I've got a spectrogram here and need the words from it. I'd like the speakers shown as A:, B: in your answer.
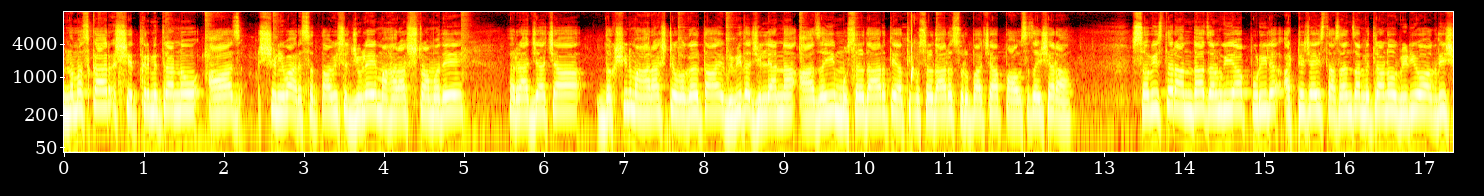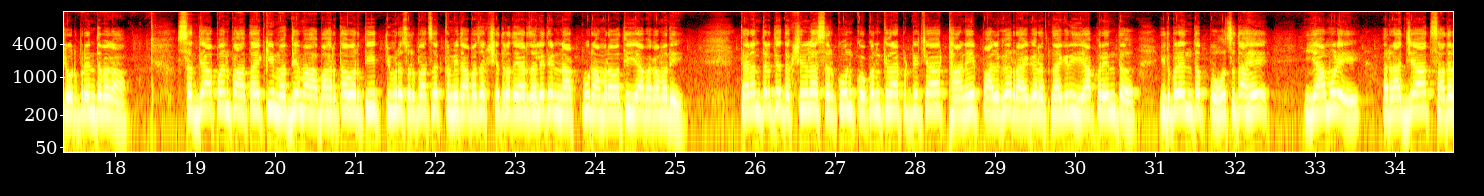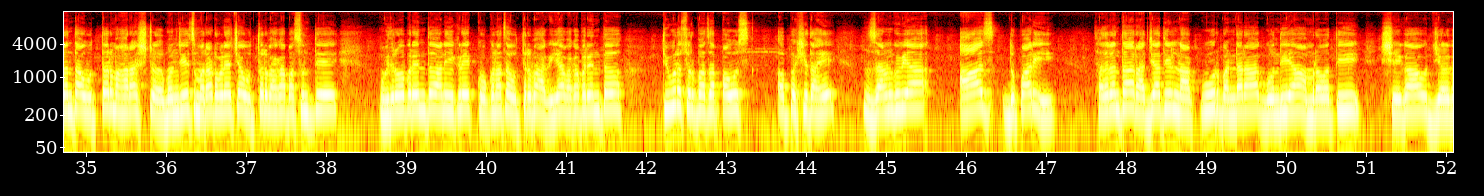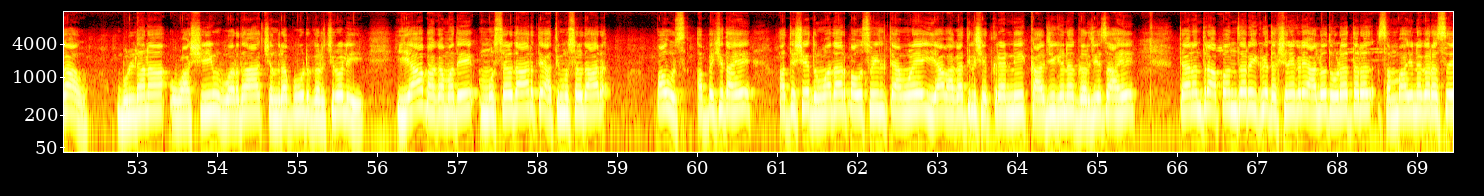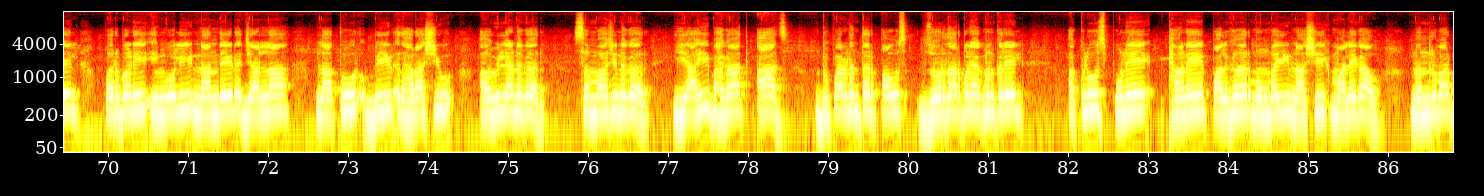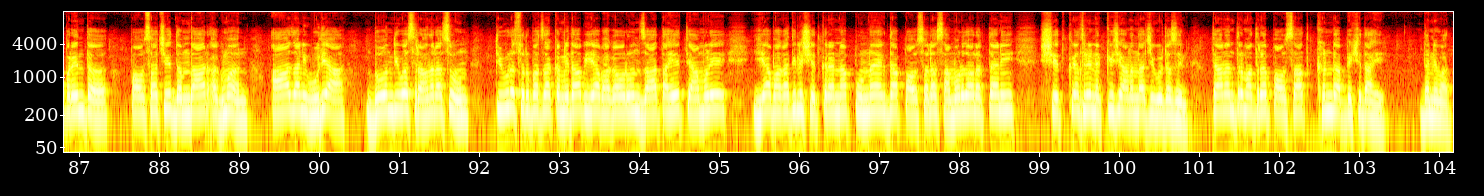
A: नमस्कार शेतकरी मित्रांनो. आज शनिवार सत्तावीस जुलै महाराष्ट्रामध्ये राज्याच्या दक्षिण महाराष्ट्र वगळता विविध जिल्ह्यांना आजही मुसळधार ते अतिमुसळधार स्वरूपाच्या पावसाचा इशारा. सविस्तर अंदाज जाणून घेऊया पुढील अठ्ठेचाळीस तासांचा. मित्रांनो व्हिडिओ अगदी शेवटपर्यंत बघा. सध्या आपण पाहताय की मध्य महा भारतावरती तीव्र स्वरूपाचं कमी दाबाचं क्षेत्र तयार झाले ते नागपूर अमरावती या भागामध्ये. त्यानंतर ते दक्षिणेला सरकून कोकण किनारपट्टीच्या ठाणे पालघर रायगड रत्नागिरी यापर्यंत इथपर्यंत पोहोचत आहे. यामुळे राज्यात साधारणतः उत्तर महाराष्ट्र म्हणजेच मराठवाड्याच्या उत्तर भागापासून ते विदर्भापर्यंत आणि इकडे कोकणाचा उत्तर भाग या भागापर्यंत तीव्र स्वरूपाचा पाऊस अपेक्षित आहे. जाणून घेऊया आज दुपारी साधारणतः राज्यातील नागपूर भंडारा गोंदिया अमरावती शेगाव जळगाव बुलढाणा वाशिम वर्धा चंद्रपूर गडचिरोली या भागामध्ये मुसळधार ते अतिमुसळधार पाऊस अपेक्षित आहे. अतिशय धुवाधार पाऊस होईल त्यामुळे या भागातील शेतकऱ्यांनी काळजी घेणं गरजेचं आहे. त्यानंतर आपण जर इकडे दक्षिणेकडे आलो थोडं तर संभाजीनगर असेल परभणी हिंगोली नांदेड जालना लातूर बीड धाराशिव अहिल्यानगर संभाजीनगर याही भागात आज दुपारनंतर पाऊस जोरदारपणे आगमन करेल. अकलूज पुणे ठाणे पालघर मुंबई नाशिक मालेगाव नंदुरबारपर्यंत पावसाचे दमदार आगमन आज आणि उद्या दोन दिवस राहणार असून तीव्र स्वरूपाचा कमीदाब या भागावरून जात आहे. त्यामुळे या भागातील शेतकऱ्यांना पुन्हा एकदा पावसाला सामोरं जावं लागतं आणि शेतकऱ्यांसाठी नक्कीच आनंदाची गोष्ट असेल. त्यानंतर मात्र पावसात खंड अपेक्षित आहे. धन्यवाद.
